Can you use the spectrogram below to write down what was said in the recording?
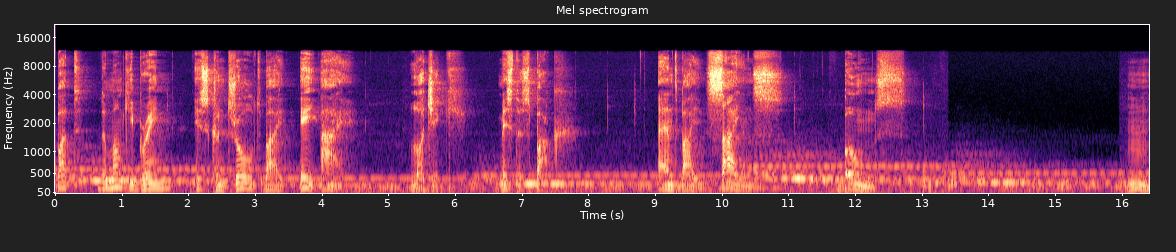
But the monkey brain is controlled by AI, logic, Mr. Spock, and by science, bones. Hmm,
